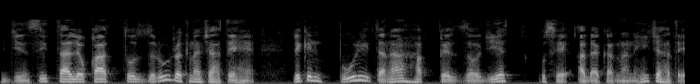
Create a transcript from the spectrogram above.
جنسی تعلقات تو ضرور رکھنا چاہتے ہیں، لیکن پوری طرح حق زوجیت اسے ادا کرنا نہیں چاہتے۔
